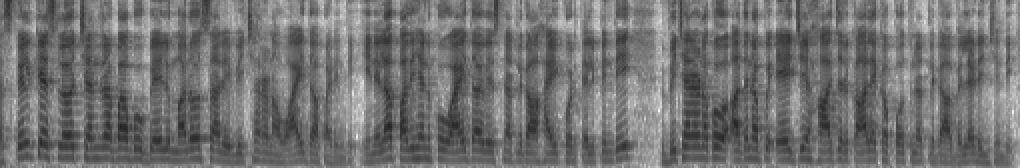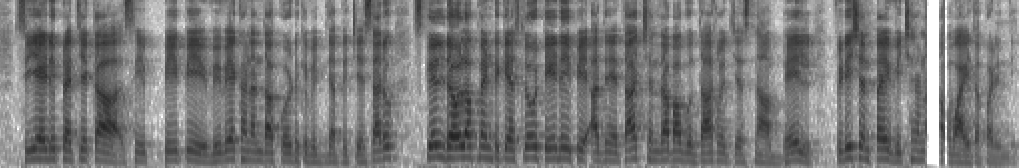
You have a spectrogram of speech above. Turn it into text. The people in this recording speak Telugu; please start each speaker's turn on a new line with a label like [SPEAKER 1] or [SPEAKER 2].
[SPEAKER 1] స్కిల్ కేసులో చంద్రబాబు బెయిల్ మరోసారి విచారణ వాయిదా పడింది. ఈ నెల పదిహేనుకు వాయిదా వేసినట్లుగా హైకోర్టు తెలిపింది. విచారణకు అదనపు ఏజీ హాజరు కాలేకపోతున్నట్లుగా వెల్లడించింది. సిఐడి ప్రత్యేక పిపి వివేకానంద కోర్టుకు విజ్ఞప్తి చేశారు. స్కిల్ డెవలప్మెంట్ కేసులో టీడీపీ అధినేత చంద్రబాబు దాఖలు చేసిన బెయిల్ పిటిషన్పై విచారణ వాయిదా పడింది.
